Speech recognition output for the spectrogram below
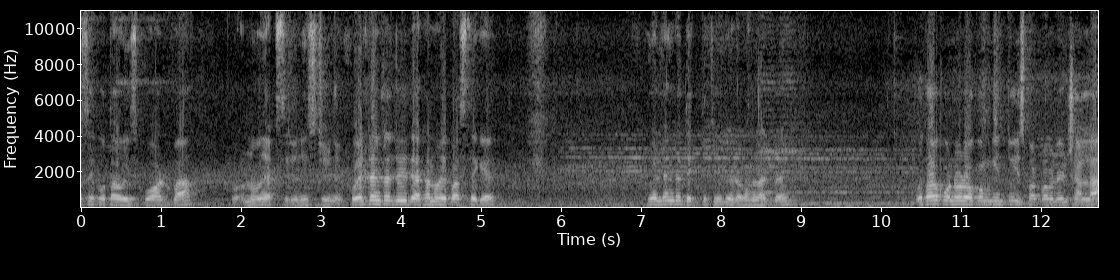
আছে, কোথাও স্পট বা কোনো অ্যাক্সিডেন্ট হিস্ট্রি নেই। ফুয়েল ট্যাঙ্কটা যদি দেখানো হয় পাশ থেকে ফুয়েল ট্যাঙ্কটা দেখতে ঠিক এরকম লাগবে। কোথাও কোনো রকম কিন্তু স্পট পাবেন ইনশাল্লাহ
